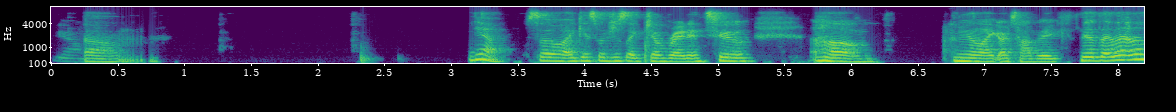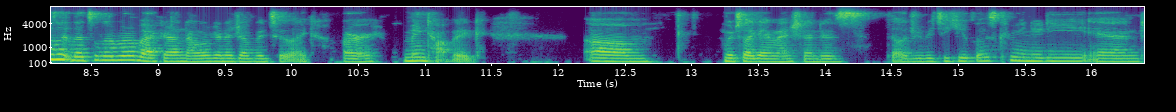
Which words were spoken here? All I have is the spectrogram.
Yeah. Um yeah so i guess we'll just like jump right into um you know like our topic. That, that, that's, that's a little bit of background. Now we're going to jump into like our main topic um which like i mentioned is the lgbtq plus community and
